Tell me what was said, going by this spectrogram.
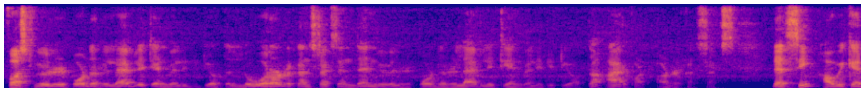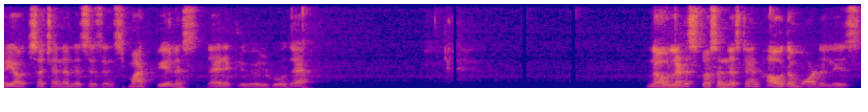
First, we will report the reliability and validity of the lower order constructs and then we will report the reliability and validity of the higher order constructs. Let's see how we carry out such analysis in Smart PLS. Directly we will go there. Now let us first understand how the model is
